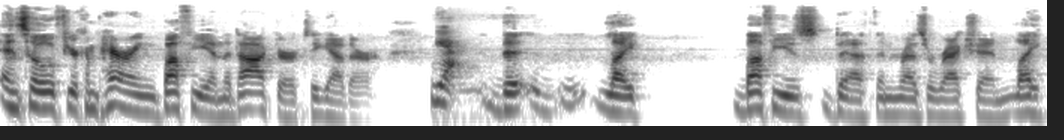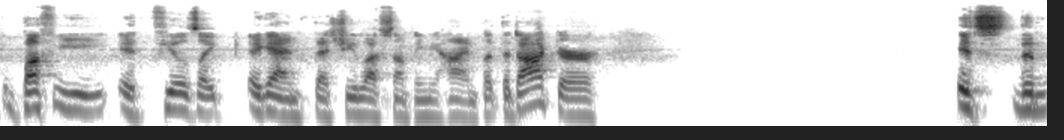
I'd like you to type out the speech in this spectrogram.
and so if you're comparing buffy and the doctor together yeah, the like Buffy's death and resurrection, like Buffy, it feels like again that she left something behind, but the Doctor, it's the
